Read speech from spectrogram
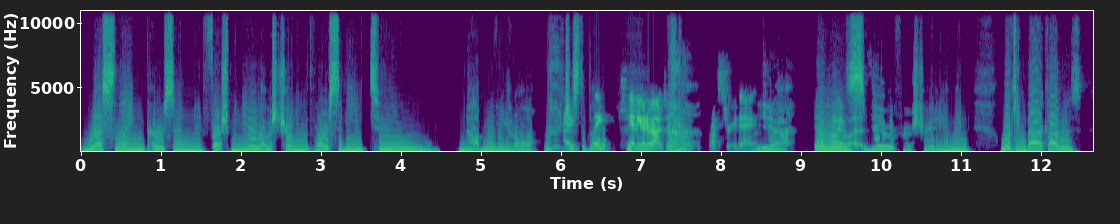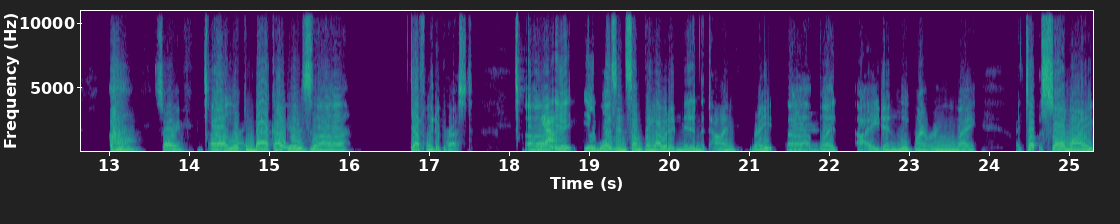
wrestling person in freshman year that was training with varsity to not moving at all. just I about. like can't even imagine how frustrating. yeah, it was, was. very frustrating. I mean, looking back, I was sorry. Uh, looking back, I was uh, definitely depressed. Uh, Yeah. it, it wasn't something I would admit in the time, right? Uh, Mm. but I didn't leave my room. I I t- saw my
